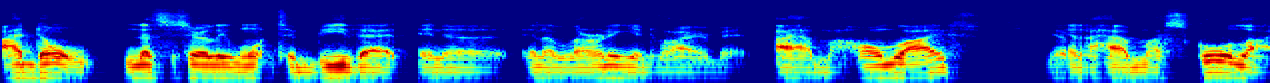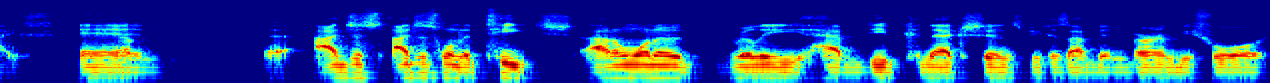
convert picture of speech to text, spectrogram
I don't necessarily want to be that in a in a learning environment. I have my home life yep. and I have my school life, and yep. I just I just want to teach. I don't want to really have deep connections because I've been burned before,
